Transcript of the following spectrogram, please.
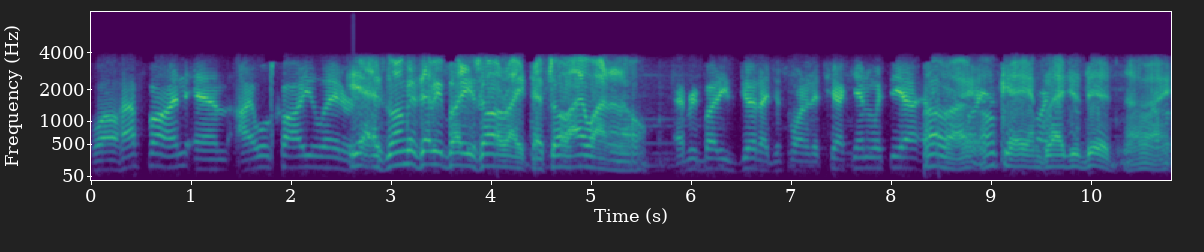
Well, have fun, and I will call you later. Yeah, as long as everybody's all right. That's all I want to know. Everybody's good. I just wanted to check in with you. All right. Okay. I'm glad you did. All right.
